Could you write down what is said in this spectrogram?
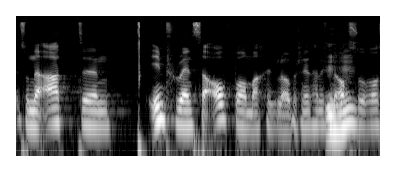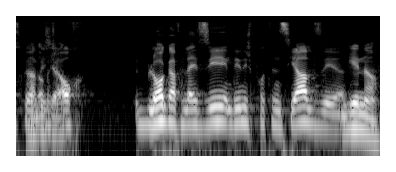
so eine Art ähm, Influencer-Aufbau mache, glaube ich. ne? Das habe ich mir auch so rausgehört, Hab ob ich ich auch. auch Blogger vielleicht sehe, in denen ich Potenzial sehe. Genau.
